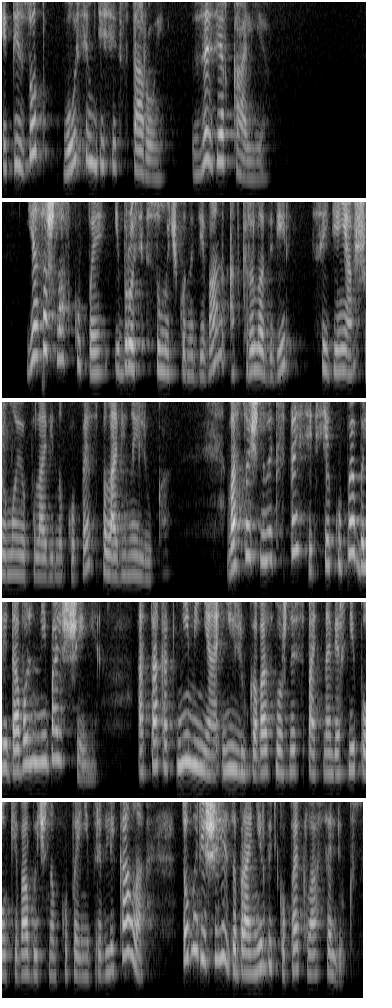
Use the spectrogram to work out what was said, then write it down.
Эпизод 82. Зазеркалье. Я зашла в купе и, бросив сумочку на диван, открыла дверь, соединявшую мою половину купе с половиной люка. В Восточном экспрессе все купе были довольно небольшими, а так как ни меня, ни люка возможность спать на верхней полке в обычном купе не привлекала, то мы решили забронировать купе класса люкс.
